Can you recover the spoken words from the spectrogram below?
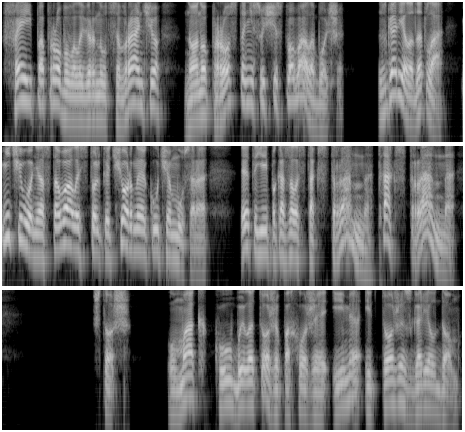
Фэй попробовала вернуться в ранчо, но оно просто не существовало больше. Сгорело дотла, ничего не оставалось, только черная куча мусора. Это ей показалось так странно, так странно. Что ж, у Мак Ку было тоже похожее имя и тоже сгорел дом.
